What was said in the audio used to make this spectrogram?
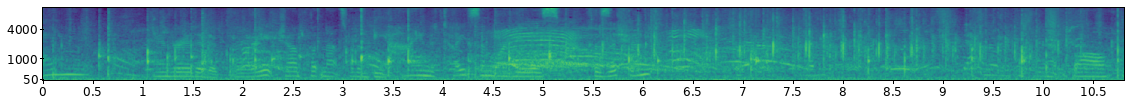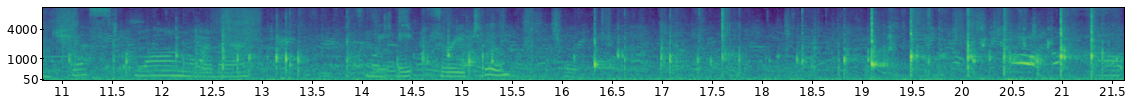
Oh, Andrea did a great job putting that sort of behind Tyson where he was positioned. That ball just long over there. Going to be 8 3 2. Oh,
